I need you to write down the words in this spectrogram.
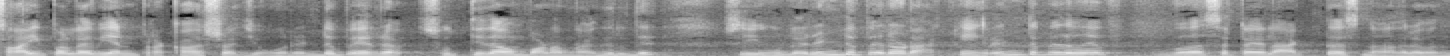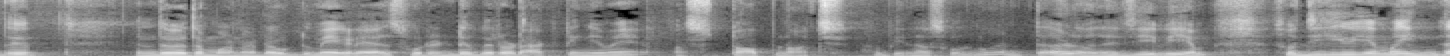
சாய் பல்லவி அண்ட் பிரகாஷ் ராஜ் இவங்க ரெண்டு பேரை சுற்றி தான் படம் நகருது. ஸோ இவங்க ரெண்டு பேரோட ஆக்டிங் ரெண்டு பேருமே வேர்சட்டைல் ஆக்டர்ஸ் நான் அதில் வந்து எந்த விதமான டவுட்டுமே கிடையாது. ஸோ ரெண்டு பேரோட ஆக்டிங்குமே ஸ்டாப் நாச் அப்படின்னு தான் சொல்லணும். அண்ட் தேர்ட் வந்து ஜிவிஎம் ஸோ ஜிவிஎம்மை இந்த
